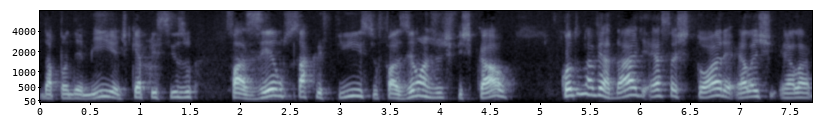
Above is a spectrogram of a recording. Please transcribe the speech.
da pandemia, de que é preciso fazer um sacrifício, fazer um ajuste fiscal, quando na verdade essa história ela, ela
